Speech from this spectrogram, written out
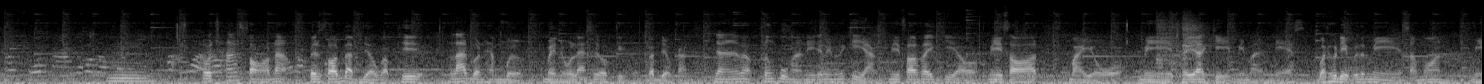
ช่วยรสชาติซอสอะ เป็นซอสแบบเดียวกับที่ราดบนแฮมเบอร์กเมนูแรกที่เรากินแบบเดียวกันดังนั้นแบบเครื่องปรุงอันนี้จะมีไม่กี่อย่าง มีซอสไฟเกียว มีซอส มายโย มีเทอริยากิ มีมายองเนส วัตถุดิบก็จะมีแซลมอน มี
